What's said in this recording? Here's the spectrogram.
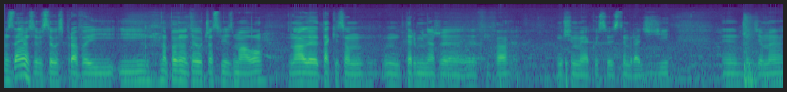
No, zdajemy sobie z tego sprawę i, i na pewno tego czasu jest mało, no ale takie są mm, terminarze FIFA. Musimy jakoś sobie z tym radzić i będziemy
